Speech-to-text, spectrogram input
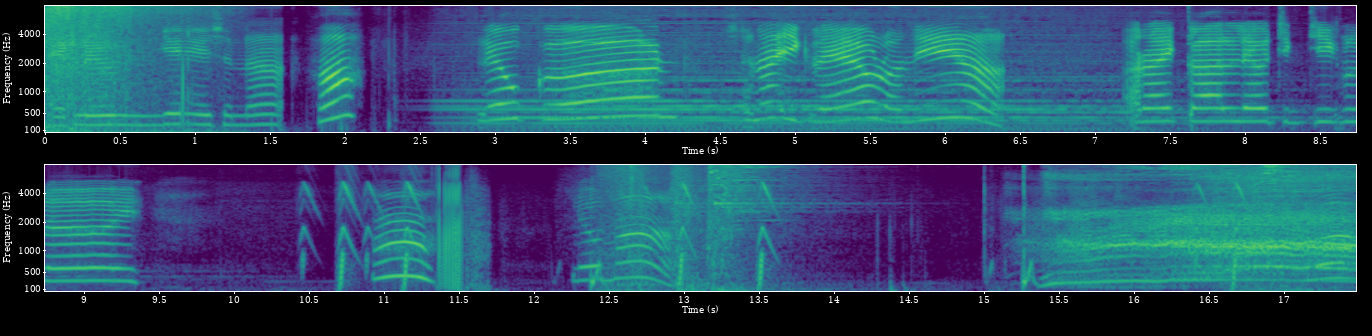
เอกหนึ่งเย่ชนะ ฮะ เร็วเกิน ชนะอีกแล้วเหรอเนี่ย อะไรกันเร็วจริงๆเลยอ้อเร็วมากว้าว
